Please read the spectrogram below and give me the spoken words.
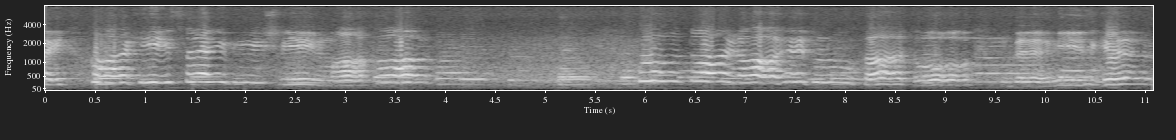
גדיי, הכיסא בשביל מחר. ותלה את מלוכתו במסגרת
